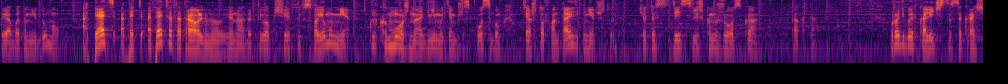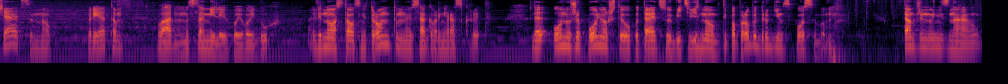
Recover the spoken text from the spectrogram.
ты об этом не думал? Опять, опять, опять от отравленного вина? Да ты вообще, ты в своем уме? Сколько можно одним и тем же способом? У тебя что, фантазии нет, что ли? Что-то здесь слишком жестко как-то. Вроде бы их количество сокращается, но при этом... Ладно, мы сломили их боевой дух. Вино осталось нетронутым, но и заговор не раскрыт. Да он уже понял, что его пытается убить вином. Ты попробуй другим способом. Там же, ну не знаю.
